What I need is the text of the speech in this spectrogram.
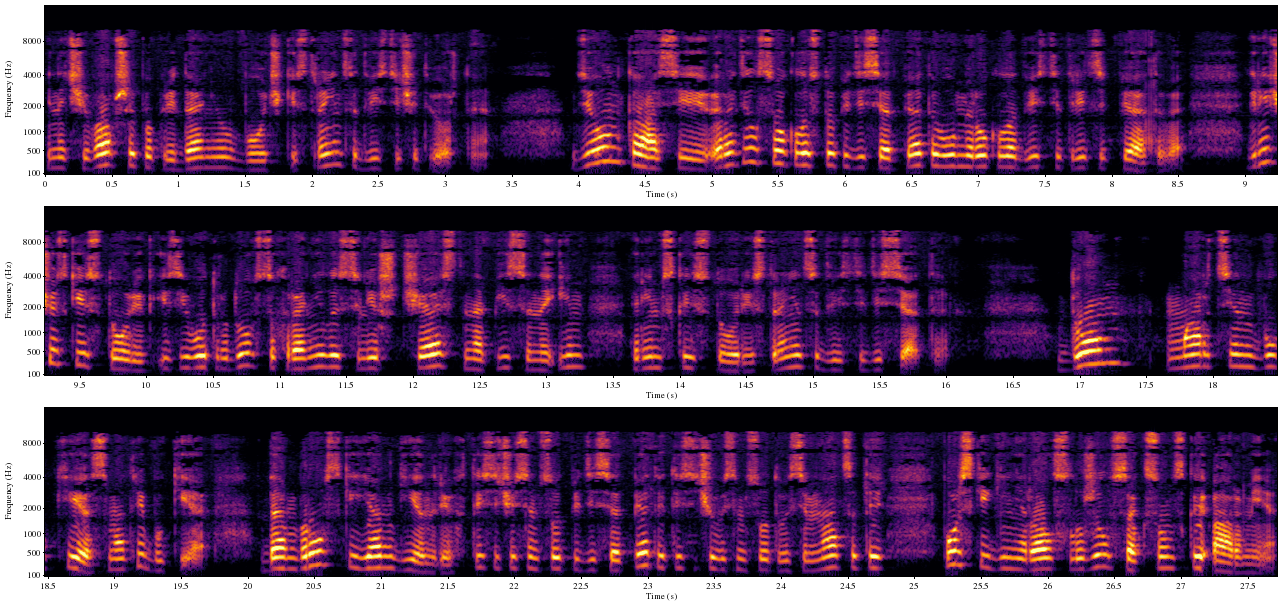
и ночевавший по преданию в бочке, страница 204. Дион Кассий родился около 155-го, умер около 235-го. Греческий историк, из его трудов сохранилась лишь часть написанной им римской истории, страница 210. Дом Мартин Буке, смотри Буке, Домбровский Ян Генрих, 1755-1818, польский генерал, служил в саксонской армии.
